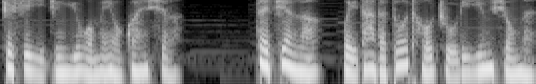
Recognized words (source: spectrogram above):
这些已经与我没有关系了。再见了。伟大的多头主力英雄们。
